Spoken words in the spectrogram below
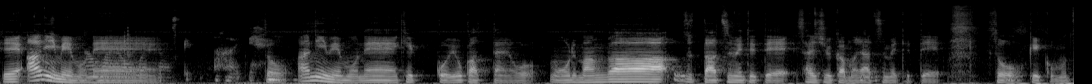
でアニメもねはい。そうアニメもね結構良かったよ。もう俺漫画ずっと集めてて最終巻まで集めててそう結構もう好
